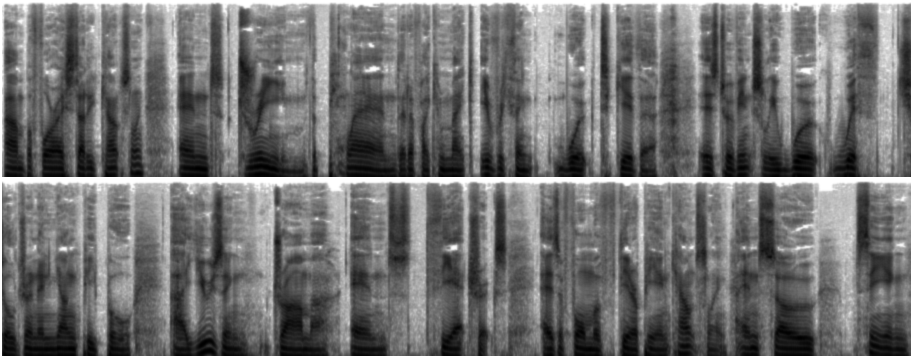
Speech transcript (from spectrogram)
um, before I studied counseling and dream, the plan that if I can make everything work together is to eventually work with children and young people using drama and theatrics as a form of therapy and counseling. And so seeing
